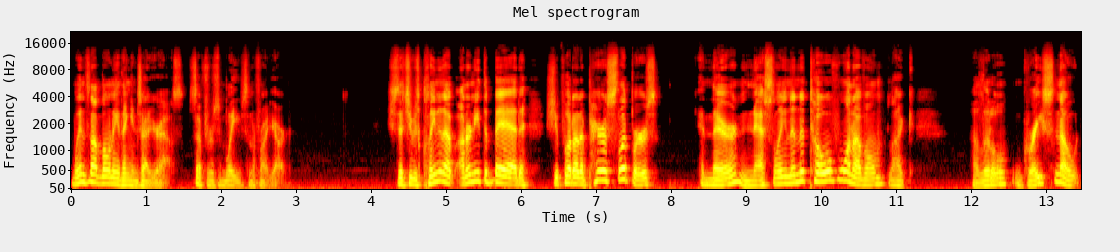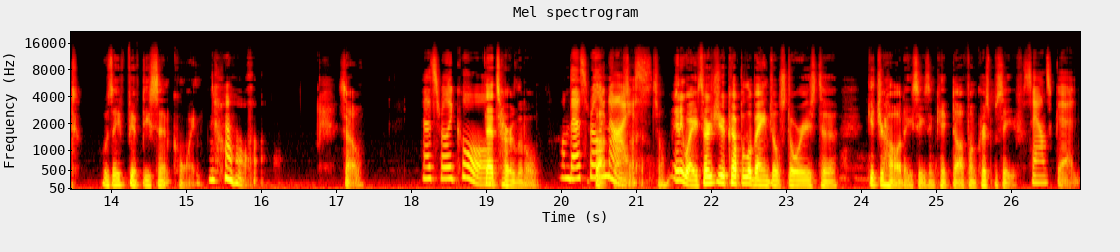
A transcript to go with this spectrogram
Wind's not blowing anything inside your house, except for some leaves in the front yard. She said she was cleaning up underneath the bed. She pulled out a pair of slippers, and there, nestling in the toe of one of them, like a little grace note, was a 50 cent coin. oh, So that's really cool. that's her little well, that's really nice. So, anyways, there's you a couple of angel stories to get your holiday season kicked off on Christmas Eve. Sounds good.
